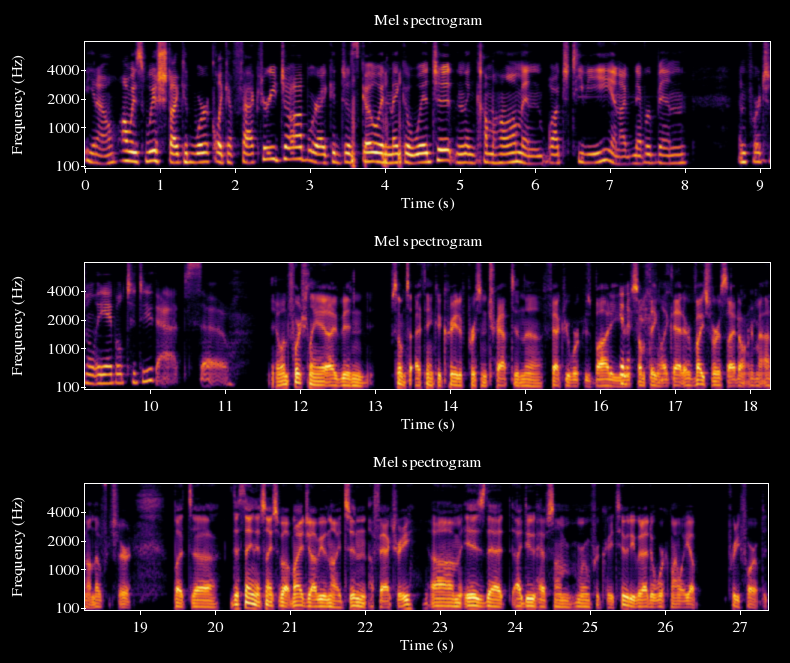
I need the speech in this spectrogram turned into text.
you know, always wished I could work like a factory job where I could just go and make a widget and then come home and watch TV. And I've never been, unfortunately, able to do that. So, You know, unfortunately, I've been some. I think a creative person trapped in the factory worker's body In or a- something like that, or vice versa. I don't remember. I don't know for sure. But uh, the thing that's nice about my job, even though it's in a factory, um, is that I do have some room for creativity. But I had to work my way up pretty far up the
